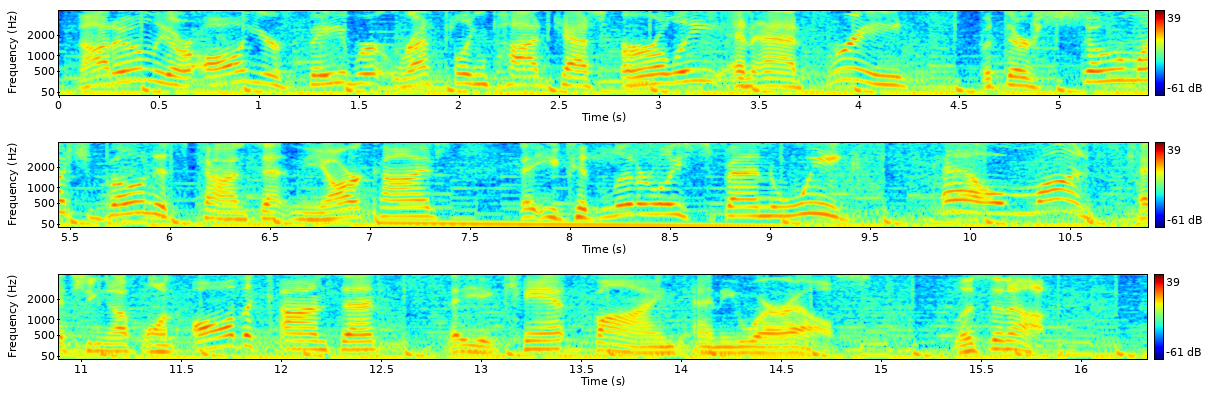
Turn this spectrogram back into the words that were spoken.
Not only are all your favorite wrestling podcasts early and ad free, but there's so much bonus content in the archives that you could literally spend weeks, hell, months catching up on all the content that you can't find anywhere else. Listen up.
